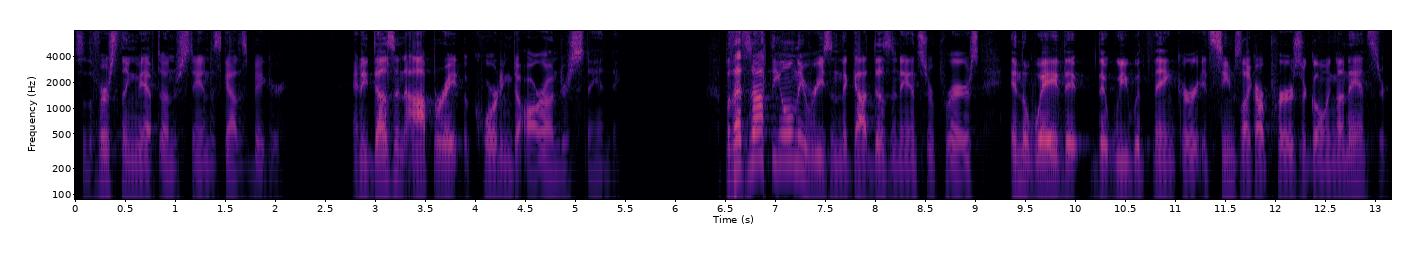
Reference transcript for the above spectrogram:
So, the first thing we have to understand is God is bigger and He doesn't operate according to our understanding. But that's not the only reason that God doesn't answer prayers in the way that, that we would think, or it seems like our prayers are going unanswered.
